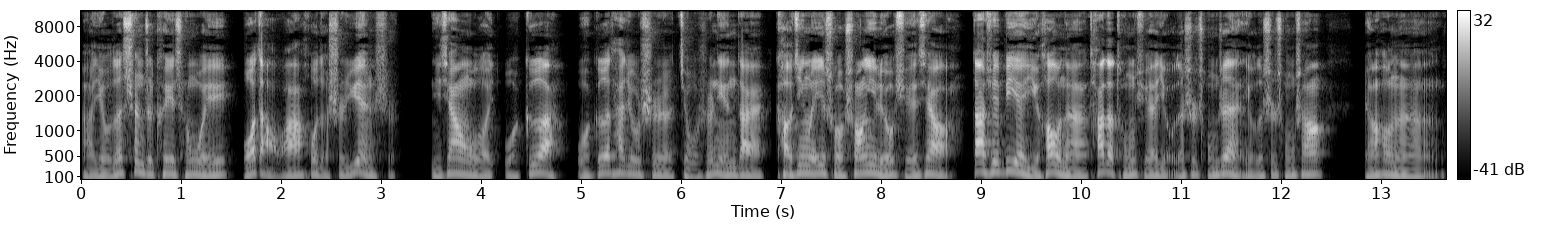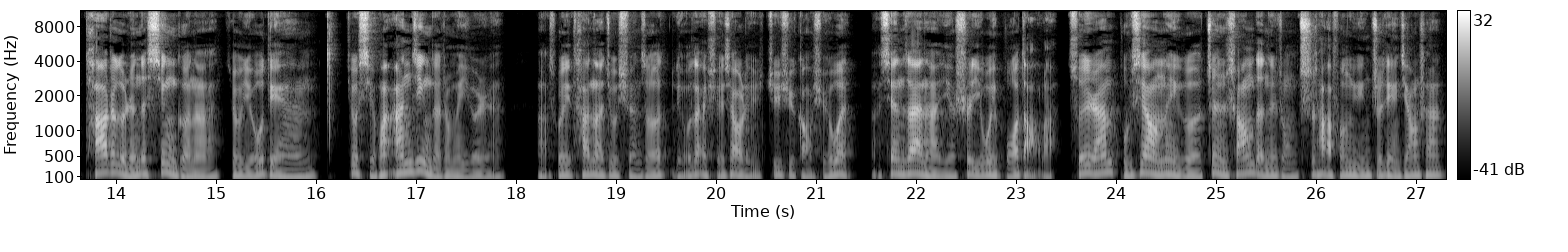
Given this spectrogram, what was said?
啊，有的甚至可以成为博导啊，或者是院士。你像我我哥啊，我哥他就是九十年代考进了一所双一流学校，大学毕业以后呢，他的同学有的是从政，有的是从商。然后呢，他这个人的性格呢，就有点就喜欢安静的这么一个人啊，所以他呢就选择留在学校里继续搞学问啊。现在呢也是一位博导了，虽然不像那个政商的那种叱咤风云、指点江山，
